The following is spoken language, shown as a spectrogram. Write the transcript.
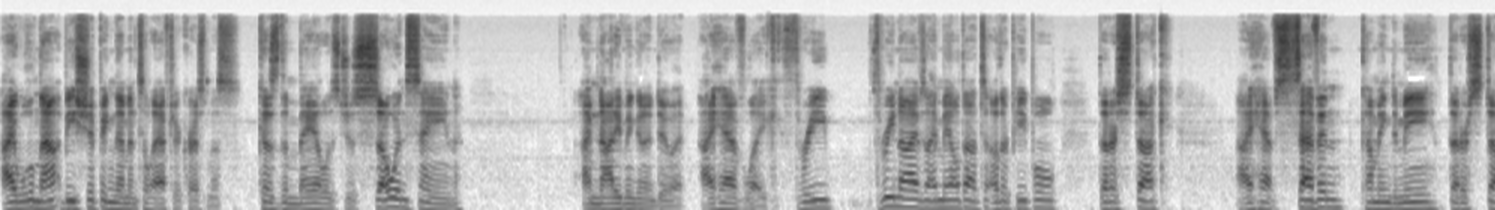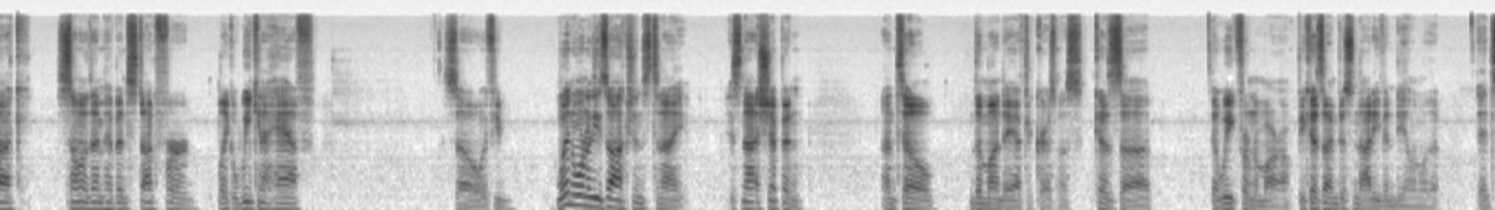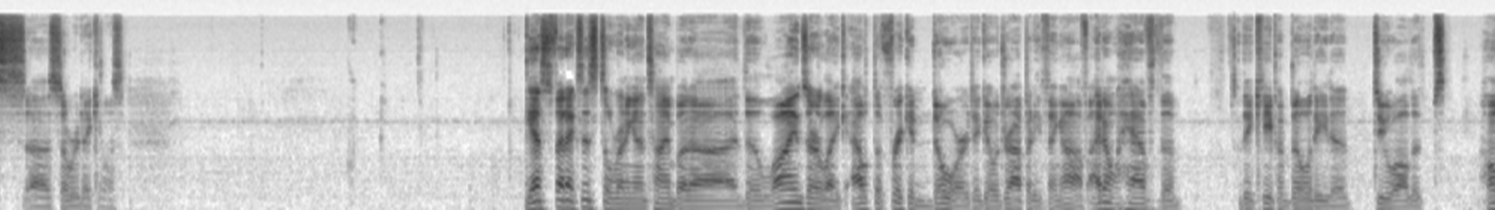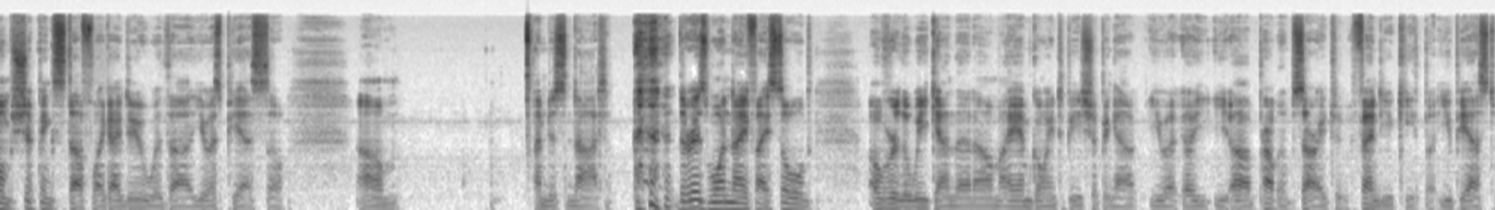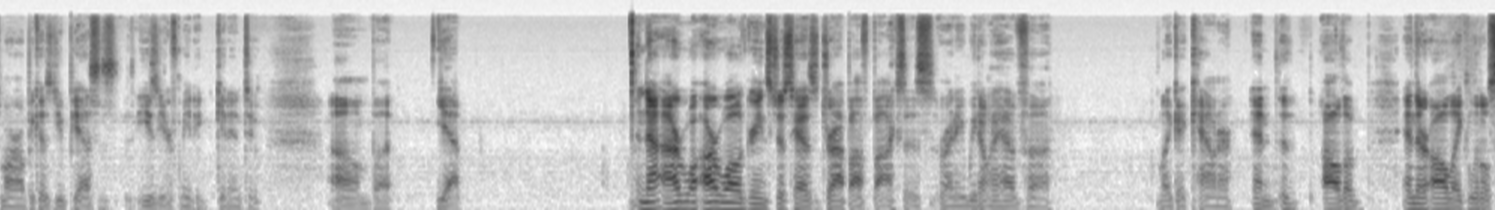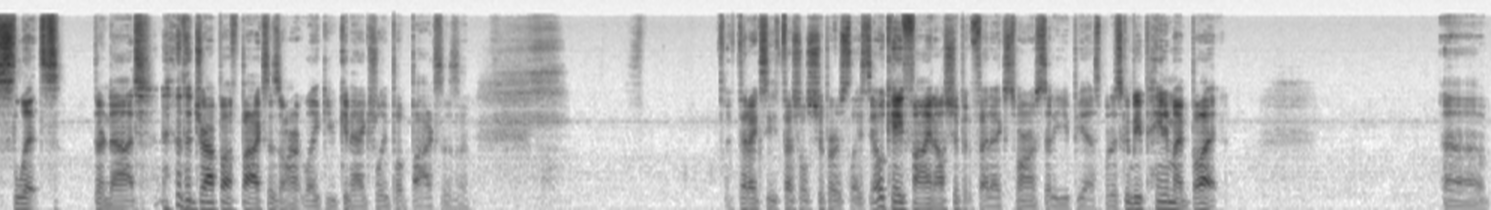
I will not be shipping them until after Christmas because the mail is just so insane. I'm not even to do it. I have like three three knives I mailed out to other people that are stuck. I have seven coming to me that are stuck. Some of them have been stuck for like a week and a half. So if you win one of these auctions tonight, it's not shipping until the Monday after Christmas because uh, a week from tomorrow because I'm just not even dealing with it. It's uh, so ridiculous. Yes, FedEx is still running on time, but uh, the lines are like out the freaking door to go drop anything off. I don't have the the capability to do all the home shipping stuff like I do with uh, USPS. So um, I'm just not. there is one knife I sold over the weekend that um, I am going to be shipping out. You, uh, uh, probably, I'm sorry to offend you, Keith, but UPS tomorrow because UPS is easier for me to get into. Um, but yeah. Now our our Walgreens just has drop off boxes ready. We don't have uh, like a counter, and uh, all the and they're all like little slits. They're not the drop off boxes aren't like you can actually put boxes in. FedEx special shipper is slice. Okay, fine. I'll ship it FedEx tomorrow instead of UPS, but it's gonna be a pain in my butt. Uh,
